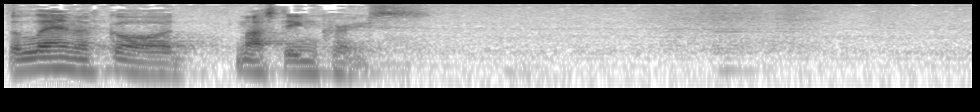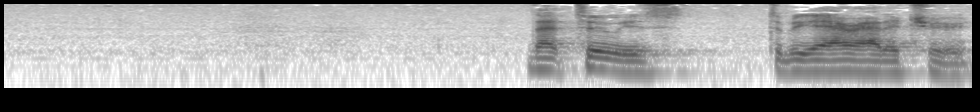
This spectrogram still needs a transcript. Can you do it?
The Lamb of God must increase. That too is to be our attitude.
